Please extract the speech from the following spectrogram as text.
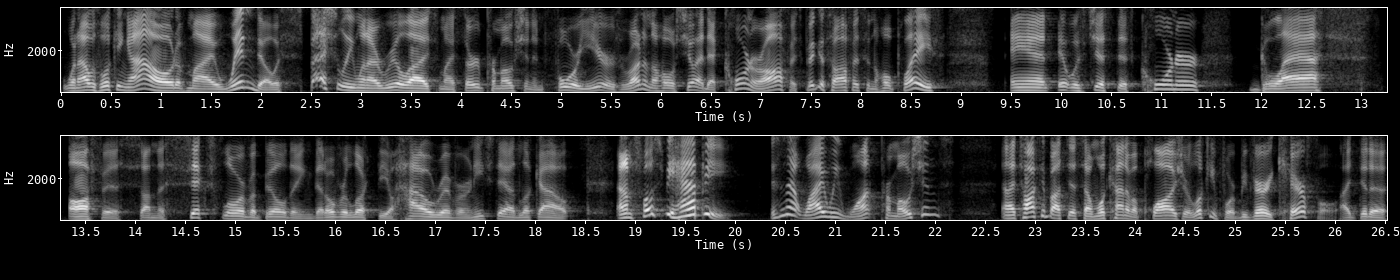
when I was looking out of my window, especially when I realized my third promotion in four years, running the whole show, I had that corner office, biggest office in the whole place. And it was just this corner glass office on the sixth floor of a building that overlooked the Ohio River. And each day I'd look out. And I'm supposed to be happy. Isn't that why we want promotions? And I talked about this on what kind of applause you're looking for. Be very careful. I did a,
